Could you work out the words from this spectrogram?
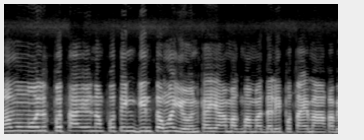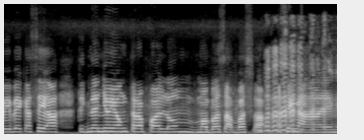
mamumulot po tayo ng puting ginto ngayon, kaya magmamadali po tayo mga kabebe kasi ah, tignan nyo yung trapalom, mabasa-basa. Kasi nga ay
